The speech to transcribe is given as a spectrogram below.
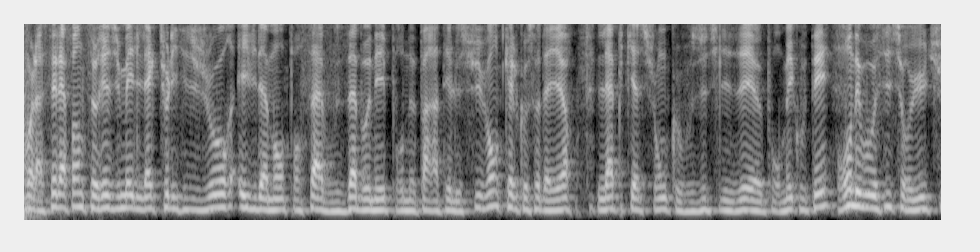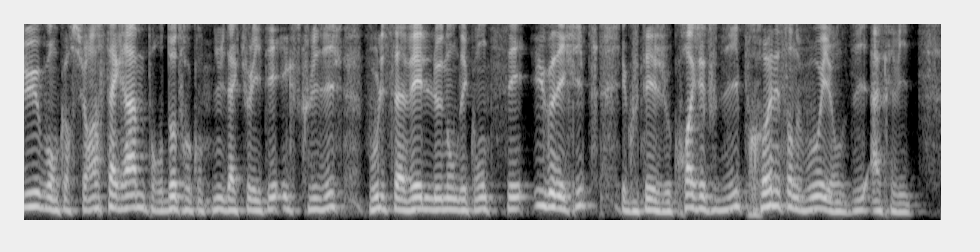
Voilà, c'est la fin de ce résumé de l'actualité du jour. Évidemment, pensez vous abonner pour ne pas rater le suivant, quelle que soit d'ailleurs l'application que vous utilisez pour m'écouter. Rendez-vous aussi sur YouTube ou encore sur Instagram pour d'autres contenus d'actualité exclusifs. Vous le savez, le nom des comptes, c'est Hugo Décrypte. Écoutez, je crois que j'ai tout dit. Prenez soin de vous et on se dit à très vite.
